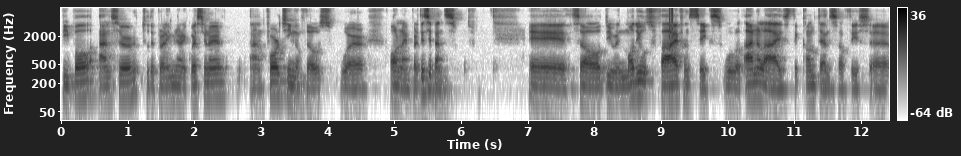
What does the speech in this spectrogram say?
people answered to the preliminary questionnaire and 14 of those were online participants. Uh, so during modules 5 and 6 we will analyze the contents of this uh,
